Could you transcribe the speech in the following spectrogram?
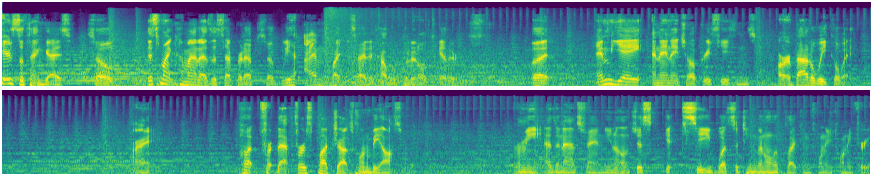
here here's the thing, guys. So this might come out as a separate episode. We I haven't quite decided how we'll put it all together. But NBA and NHL preseasons are about a week away. All right. Putt for that first puck drop's going to be awesome. For me as an Avs fan, you know, just get to see what's the team going to look like in 2023.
